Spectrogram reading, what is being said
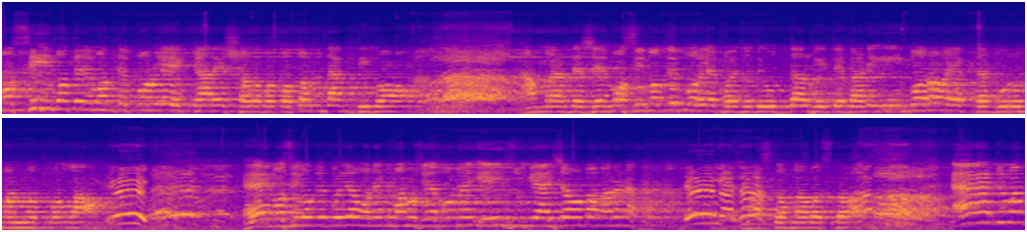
মুসিবতের মধ্যে পড়লে কারে সর্বপ্রথম ডাক দিব? আমরার দেশে মুসিবতে পড়লে যদি উদ্ধার হইতে পারি, বড় একটা গুরু মান্যত করলাম। এই মুসিবতে পড়ে অনেক মানুষ এখন এই যুগে আইসাও বা পারে না। বাস্তব না বাস্তব? এই যুবক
